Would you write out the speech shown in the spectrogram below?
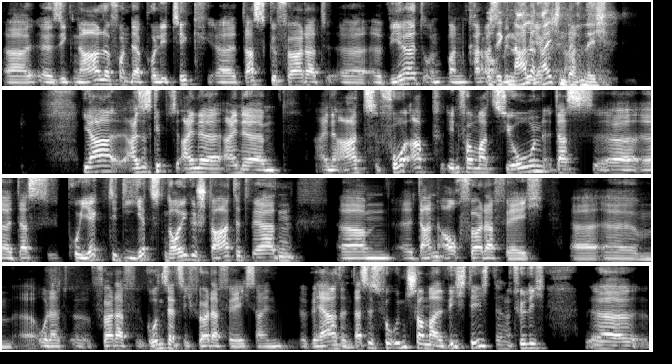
äh, Signale von der Politik, äh, dass gefördert äh, wird und man kann Aber Signale reichen doch nicht. Ja, also es gibt eine, eine eine Art Vorabinformation, dass, äh, äh, dass Projekte, die jetzt neu gestartet werden, ähm, dann auch förderfähig äh, oder äh, förder, grundsätzlich förderfähig sein werden. Das ist für uns schon mal wichtig. Natürlich äh,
